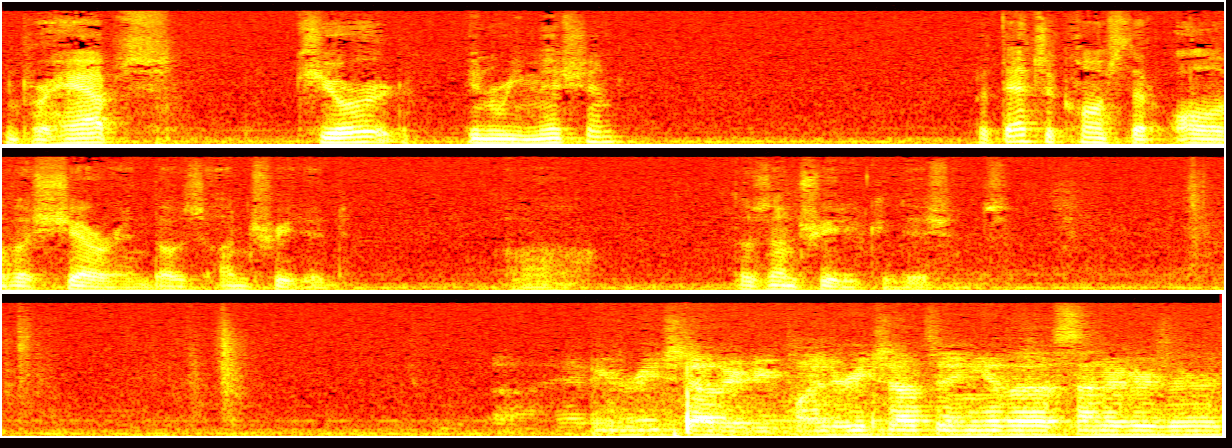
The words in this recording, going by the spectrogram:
and perhaps cured in remission. But that's a cost that all of us share in those untreated, those untreated conditions. Uh, have you reached out, or do you plan to reach out to any of the senators or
